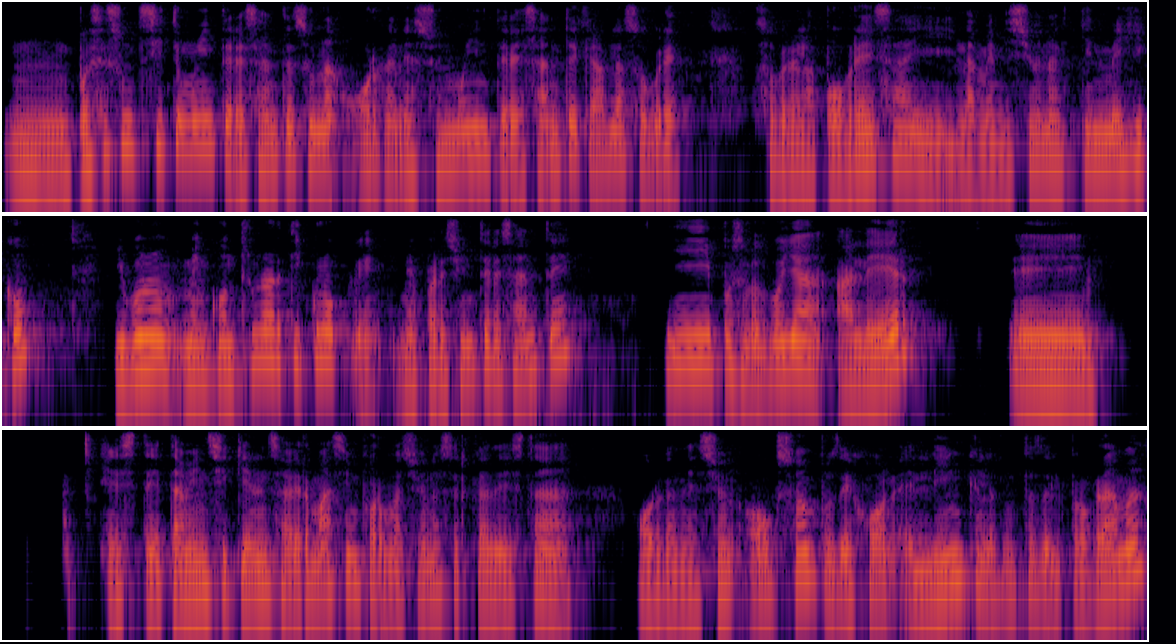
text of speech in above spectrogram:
Mm, pues es un sitio muy interesante, es una organización muy interesante que habla sobre, sobre la pobreza y la medición aquí en México. Y bueno, me encontré un artículo que me pareció interesante y pues los voy a, leer. Eh, este, también si quieren saber más información acerca de esta organización Oxfam, pues dejo el link en las notas del programa.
